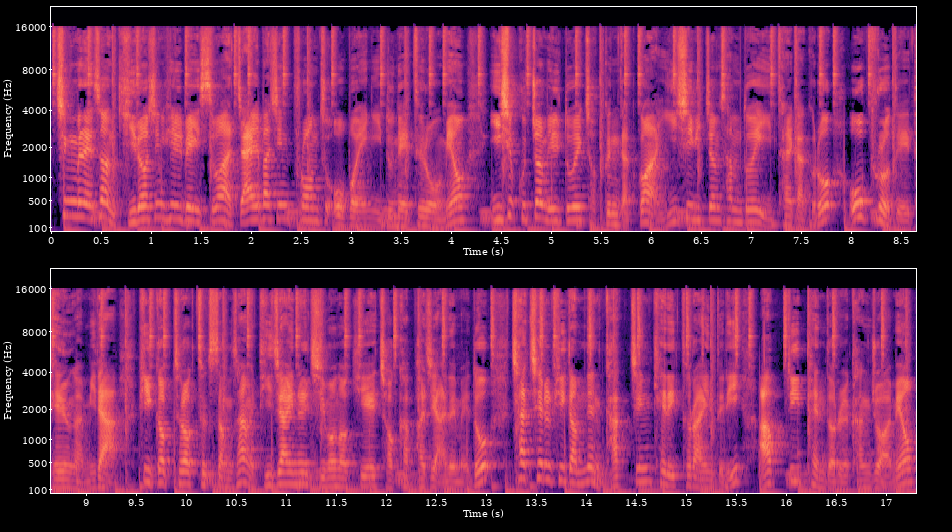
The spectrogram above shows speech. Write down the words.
측면에선 길어진 휠 베이스와 짧아진 front overhang이 눈에 들어오며 29.1도의 접근각과 22.3도의 이탈각으로 오프로드에 대응합니다. 픽업 트럭 특성상 디자인을 집어넣기에 적합하지 않음에도 차체를 휘감는 각진 캐릭터 라인들이 앞뒤 펜더를 강조하며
